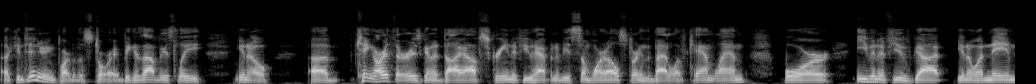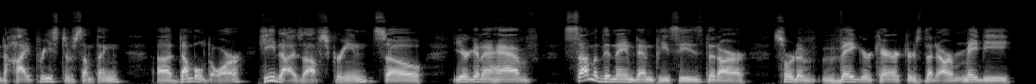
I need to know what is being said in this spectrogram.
a continuing part of the story. Because obviously, you know, uh, King Arthur is going to die off screen if you happen to be somewhere else during the Battle of Camlann, or even if you've got, you know, a named high priest of something, uh, Dumbledore, he dies off screen. So you're going to have some of the named NPCs that are sort of vaguer characters that are maybe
